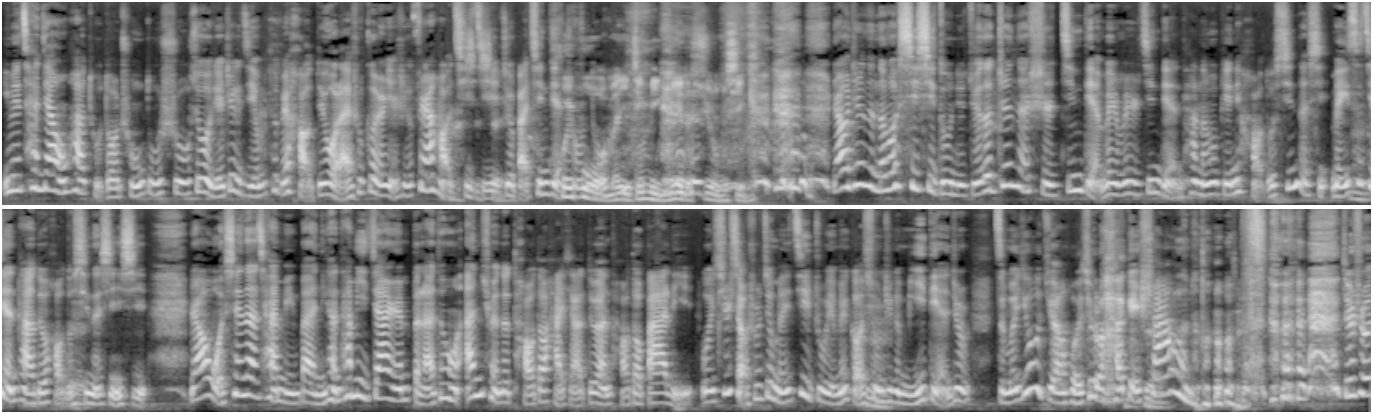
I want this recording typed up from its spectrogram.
因为参加文化土豆重读书，所以我觉得这个节目特别好，对于我来说个人也是一个非常好的契机，谢谢就把经典恢重读。复我们已经泯灭的虚荣心。然后真的能够细细读，你就觉得真的是经典。为什么是经典？它能够给你好多新的信，每一次见他都有好多新的信息。然后我现在才明白，你看他们一家人本来都很安全的逃到海峡对岸，逃到巴黎。我其实小时候就没记住，也没搞清楚这个谜点，就是怎么又卷回去了，还给杀了呢？就是说，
